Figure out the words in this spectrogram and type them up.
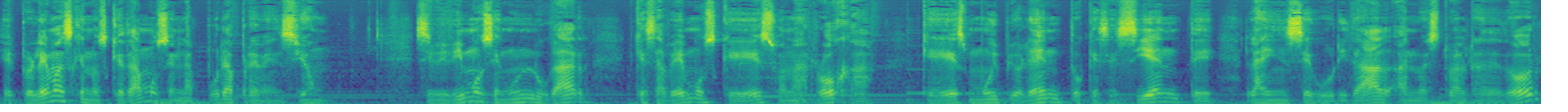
El problema es que nos quedamos en la pura prevención. Si vivimos en un lugar que sabemos que es zona roja, que es muy violento, que se siente la inseguridad a nuestro alrededor,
